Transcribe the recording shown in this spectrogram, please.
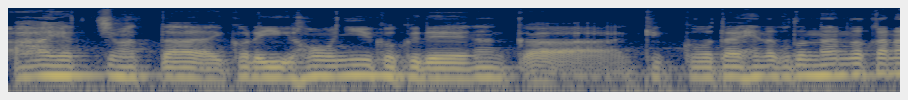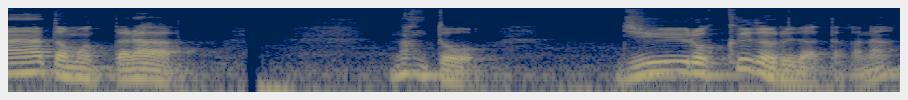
ああ、やっちまった。これ違法入国で、なんか、結構大変なことになるのかなと思ったら、なんと、16ドルだったかな？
